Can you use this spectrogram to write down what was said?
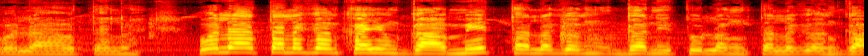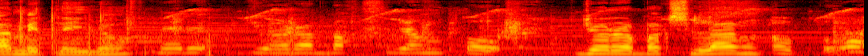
Wala ho talaga. Wala talagang kayong gamit, talagang ganito lang talaga ang gamit ninyo. Pero Jorabox lang po. Jorabox lang. Opo.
